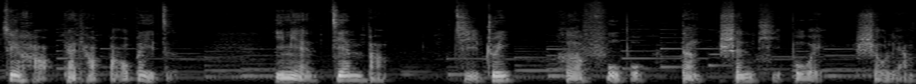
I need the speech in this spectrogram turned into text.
最好盖条薄被子，以免肩膀、脊椎和腹部等身体部位受凉。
